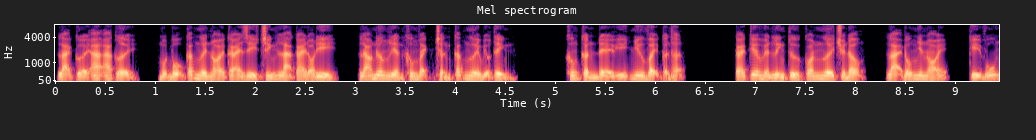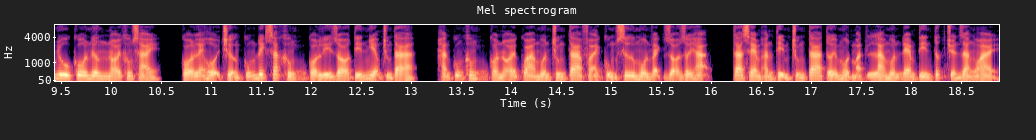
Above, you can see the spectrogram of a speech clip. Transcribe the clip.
lại cười a a cười, một bộ các ngươi nói cái gì chính là cái đó đi lao nương liền không vạch trần các ngươi biểu tình. Không cần để ý như vậy cẩn thận. Cái kia huyền linh tử con ngươi chuyển động, lại bỗng nhiên nói, kỳ vũ nhu cô nương nói không sai, có lẽ hội trưởng cũng đích xác không có lý do tín nhiệm chúng ta, hắn cũng không có nói qua muốn chúng ta phải cùng sư môn vạch rõ giới hạn, ta xem hắn tìm chúng ta tới một mặt là muốn đem tin tức truyền ra ngoài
